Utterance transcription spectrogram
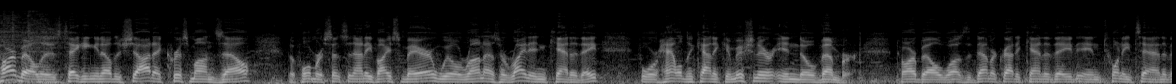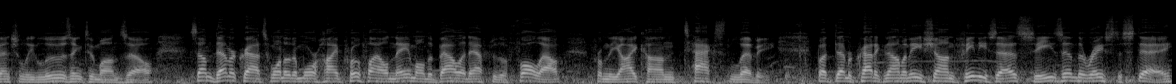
Tarbell is taking another shot at Chris Monzel. The former Cincinnati vice mayor will run as a write-in candidate for Hamilton County Commissioner in November. Tarbell was the Democratic candidate in 2010, eventually losing to Monzel. Some Democrats wanted a more high-profile name on the ballot after the fallout from the Icon tax levy. But Democratic nominee Sean Feeney says he's in the race to stay,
